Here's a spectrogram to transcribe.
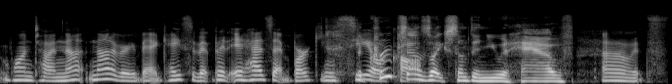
one time. Not not a very bad case of it, but it has that barking The seal. croup cough. sounds like something you would have. Oh, it's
